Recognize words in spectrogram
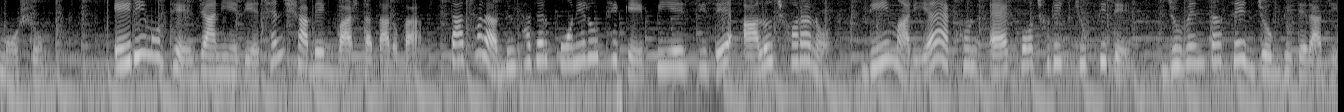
মৌসুম। এরই মধ্যে জানিয়ে দিয়েছেন সাবেক বার্সা তারকা। তাছাড়া দুই হাজার পনেরো থেকে পিএসজিতে আলো ছড়ানো ডি মারিয়া এখন এক বছরের চুক্তিতে জুভেন্তাসে যোগ দিতে রাজি।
